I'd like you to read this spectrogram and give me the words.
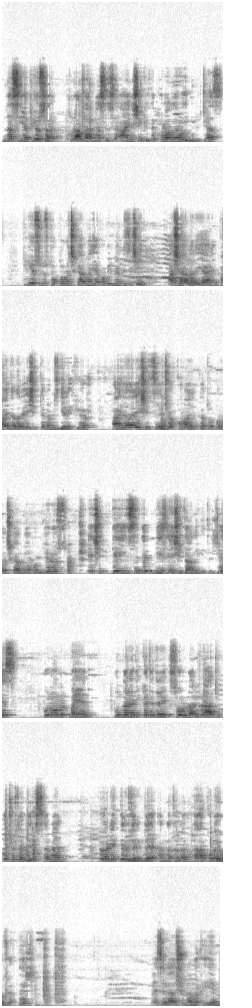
nasıl yapıyorsa, kurallar nasılsa aynı şekilde kuralları uygulayacağız. Biliyorsunuz toplama çıkarma yapabilmemiz için aşağıları yani paydaları eşitlememiz gerekiyor. Paydalar eşitse çok kolaylıkla toplama çıkarma yapabiliyoruz. Eşit değilse de biz eşit hale getireceğiz. Bunu unutmayın. Bunlara dikkat ederek soruları rahatlıkla çözebiliriz. Hemen örnekler üzerinde anlatalım. Daha kolay olacaktır. Mesela şuna bakayım.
